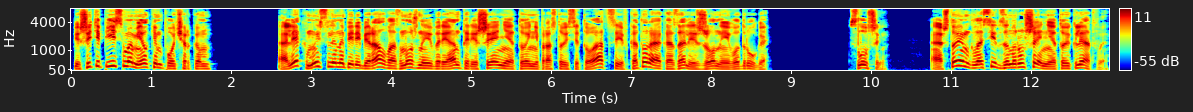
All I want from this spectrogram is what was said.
Пишите письма мелким почерком». Олег мысленно перебирал возможные варианты решения той непростой ситуации, в которой оказались жены его друга. «Слушай, а что им гласит за нарушение той клятвы?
